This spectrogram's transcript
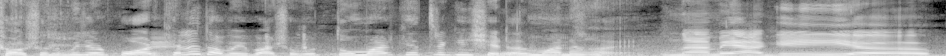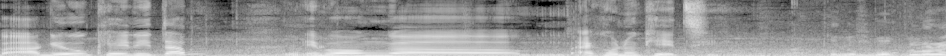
সরস্বতী পুজোর পর খেলে তবেই বাসব তোমার ক্ষেত্রে কি সেটা মনে হয়? না আমি আগেই আগেও খেয়ে নিতাম এবং এখনও খেয়েছি। তোকে বকলো না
